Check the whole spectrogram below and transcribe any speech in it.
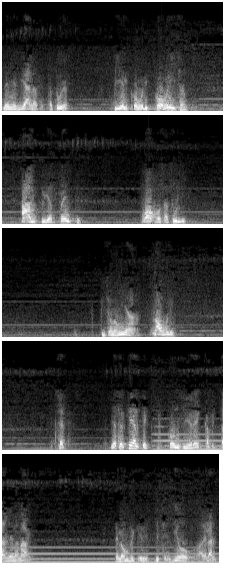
de medianas estaturas, piel cobriza, amplias frentes, ojos azules, fisonomía noble, etc. Me acerqué al que consideré capitán de la nave, el hombre que descendió adelante.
